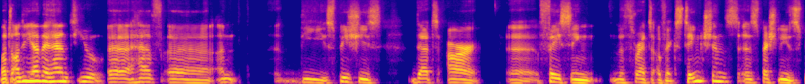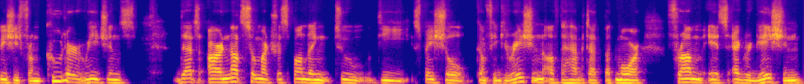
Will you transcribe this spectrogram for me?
But on the other hand, you uh, have uh, an, the species that are uh, facing the threat of extinctions, especially the species from cooler regions that are not so much responding to the spatial configuration of the habitat, but more from its aggregation.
